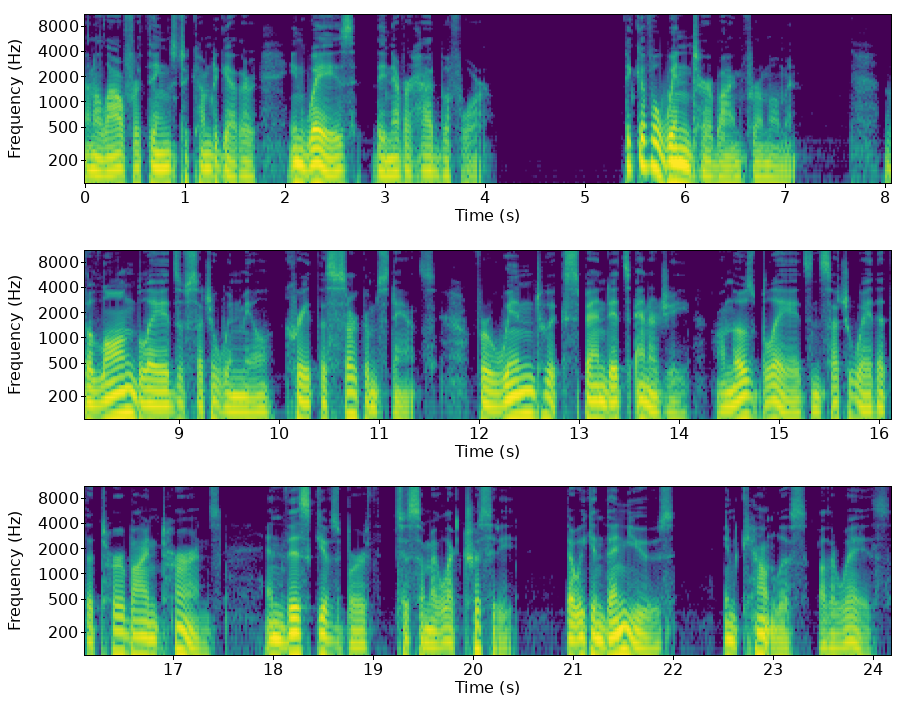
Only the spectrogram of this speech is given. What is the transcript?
and allow for things to come together in ways they never had before. Think of a wind turbine for a moment. The long blades of such a windmill create the circumstance for wind to expend its energy on those blades in such a way that the turbine turns and this gives birth to some electricity that we can then use in countless other ways.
